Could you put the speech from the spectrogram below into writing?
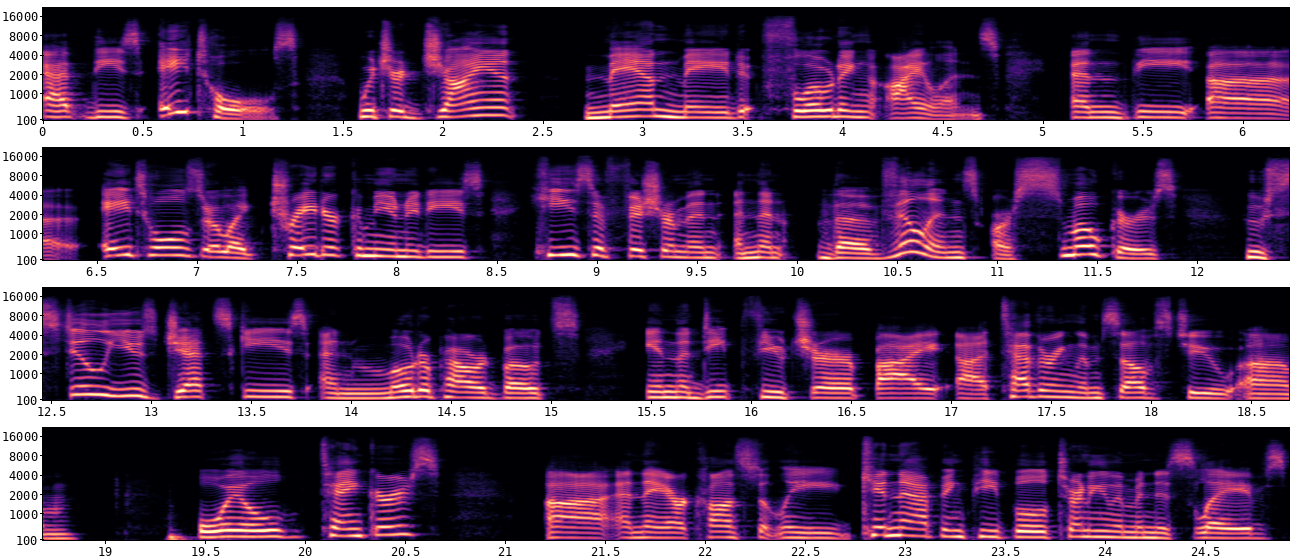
at these atolls, which are giant man-made floating islands. And the uh, atolls are like trader communities. He's a fisherman, and then the villains are smokers who still use jet skis and motor-powered boats in the deep future by uh, tethering themselves to um, oil tankers. Uh, and they are constantly kidnapping people, turning them into slaves,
